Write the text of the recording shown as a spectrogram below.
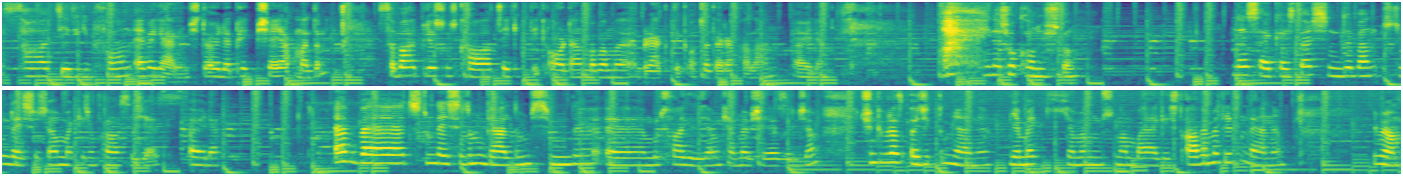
saat 7 gibi falan eve geldim. İşte öyle pek bir şey yapmadım. Sabah biliyorsunuz kahvaltıya gittik. Oradan babamı bıraktık otogara falan. Öyle. Ay, yine çok konuştum. Neyse arkadaşlar şimdi ben üstümü değiştireceğim. Makyajımı falan sileceğiz. Öyle. Evet, üstümü değiştirdim geldim. Şimdi e, mutfağa gideceğim. Kendime bir şey hazırlayacağım. Çünkü biraz acıktım yani. Yemek yememin üstünden bayağı geçti. AVM'de yedim de yani. Bilmiyorum,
